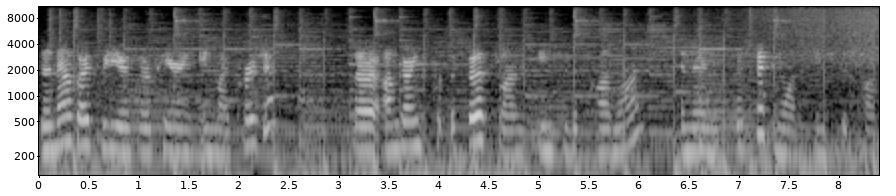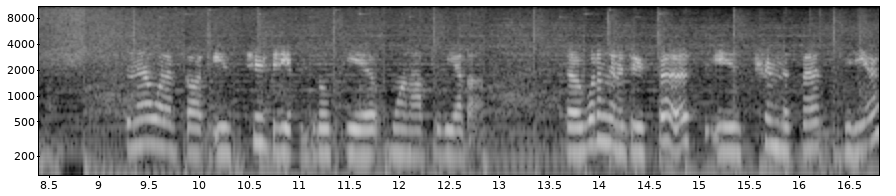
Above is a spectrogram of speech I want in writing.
So now both videos are appearing in my project. So I'm going to put the first one into the timeline and then the second one into the timeline. So now what I've got is two videos that will appear one after the other. So what I'm going to do first is trim the first video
